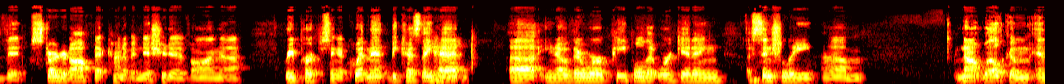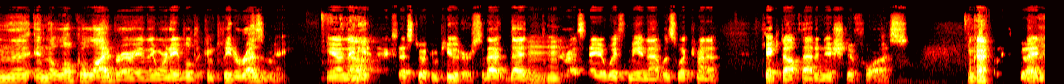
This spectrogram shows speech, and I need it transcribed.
that started off that kind of initiative on uh, repurposing equipment because they mm-hmm. had, uh, you know, there were people that were getting essentially um, not welcome in the in the local library and they weren't able to complete a resume. You know, and they oh. needed access to a computer. So that that mm-hmm. resonated with me, and that was what kind of kicked off that initiative for us. Okay. Good.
